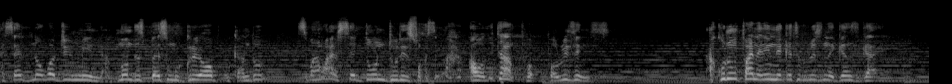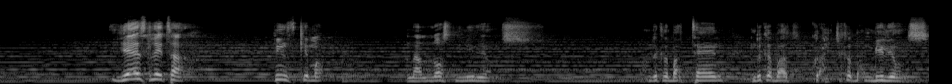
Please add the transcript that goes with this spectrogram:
I said, no, what do you mean? I've known this person, we grew up, we can do. So my wife said, don't do this. So I said, ah, I was looking out for, for reasons. I couldn't find any negative reason against the guy. Years later, things came up and I lost millions. I'm talking about 10, I'm talking about, I'm talking about millions.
